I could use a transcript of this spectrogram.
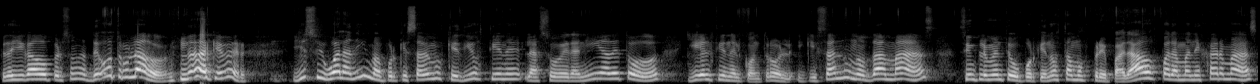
pero ha llegado personas de otro lado, nada que ver. Y eso igual anima porque sabemos que Dios tiene la soberanía de todo y Él tiene el control. Y quizás no nos da más simplemente o porque no estamos preparados para manejar más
